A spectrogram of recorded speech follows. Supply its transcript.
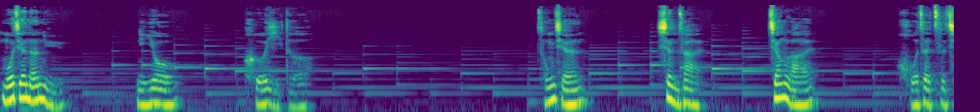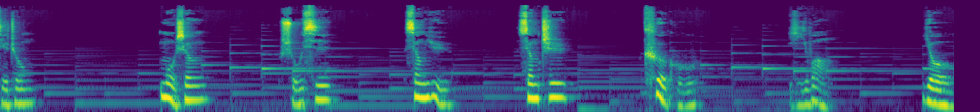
摩羯男女，你又何以得？从前，现在，将来，活在自欺中。陌生、熟悉、相遇、相知、刻骨、遗忘，又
